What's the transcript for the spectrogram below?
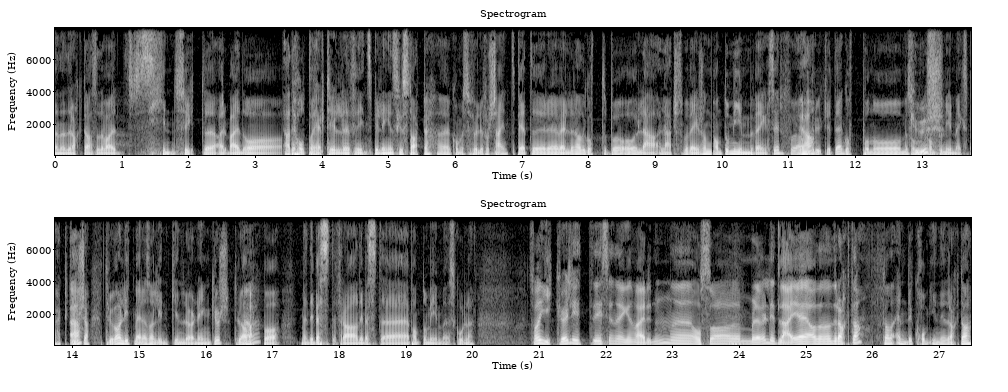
denne drakta. Så det var et sinnssykt eh, arbeid. Og ja, de holdt på helt til innspillingen skulle starte. Det Kommer selvfølgelig for seint. Peter Weller hadde gått på og lært seg å bevege sånn pantomimebevegelser. For han Ja. bruker litt det. Gått på noe med sånn Kurs? pantomimeekspertkurs. Ja. Tror det var litt mer en sånn Lincoln Learning-kurs. Tror jeg han har vært på med de beste fra de beste pantomimeskolene. Så han gikk vel litt i sin egen verden, eh, og så ble vel litt lei av denne drakta. Da han endelig kom inn i drakta,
